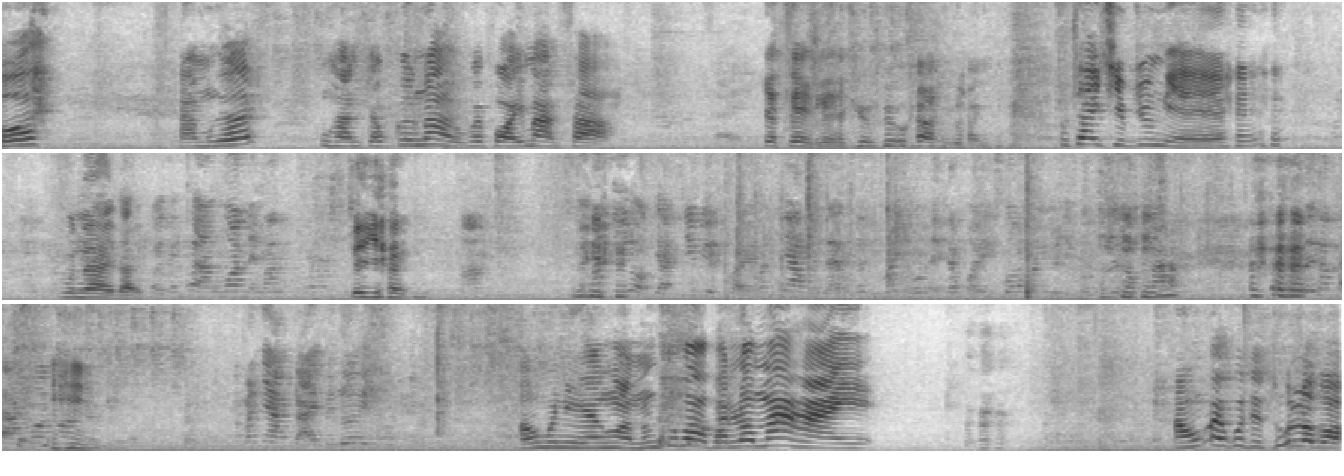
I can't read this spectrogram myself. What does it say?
โอ้ยหามึงเอ้ยกูหันกลับขึ้นมาไปปล่อยหมานฝ่าเฮ็ดเสกเลยคือผู้ข้างหลังผู้ชายชิปอยู่แหมกูนายได้ข่อยต้องทางวันไหนมันจะยังฮะมันที่ออกจากชีวิตข่อยมันยาวไปแล้วมันก็สิมาอยู่ไหนแต่ข่อยซ้อนมันอยู่ในหัวใจต้องทางเลยต้องทางวันมันยางไกลไปเลย เอามื้อนี้หอนมันก็บอกพัดลมมาให้เอาแม่กูสิสุดแล้วบ่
